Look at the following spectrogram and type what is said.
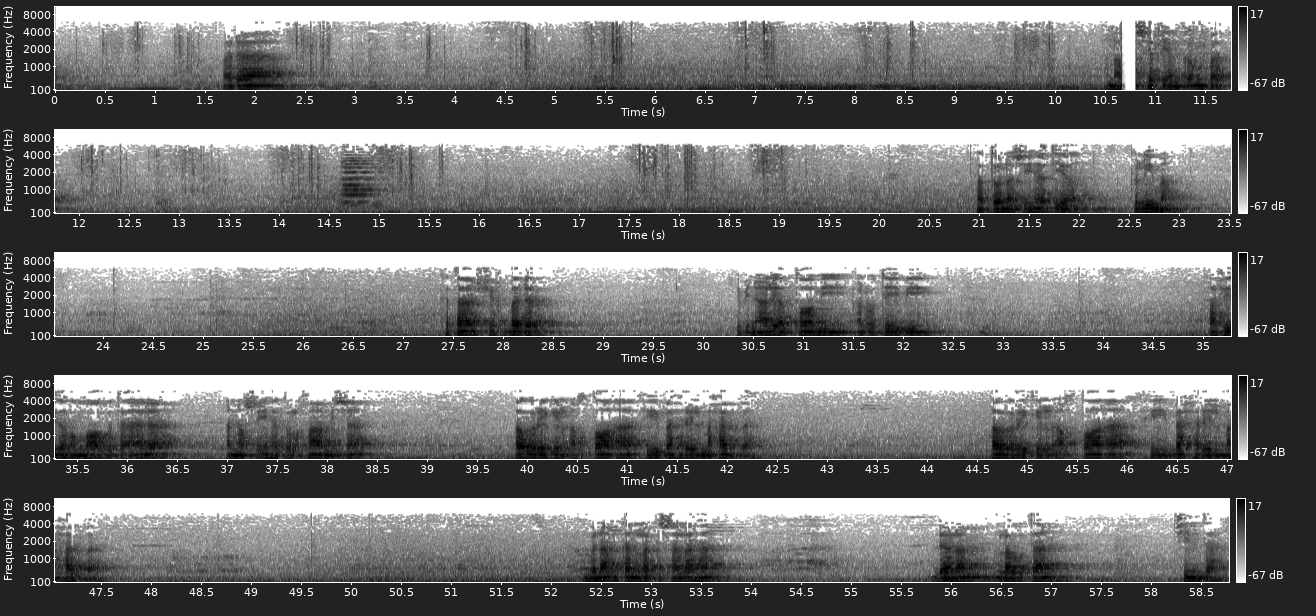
pada nasihat yang keempat atau nasihat yang kelima kata Syekh Badar Ibn Ali At-Tami Al-Utaybi Hafizahullah Ta'ala An-Nasihatul Khamisah أغرق الأخطاء في بحر المحبة أغرق الأخطاء في بحر المحبة Benamkanlah kesalahan dalam lautan cinta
